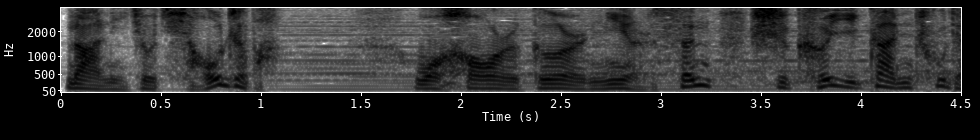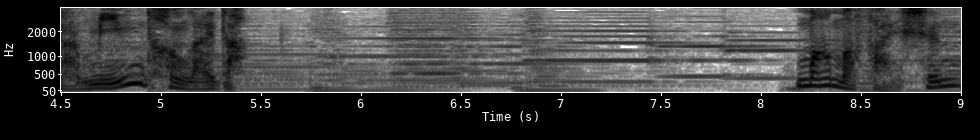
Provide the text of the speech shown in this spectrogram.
那你就瞧着吧。我豪尔戈尔尼尔森是可以干出点名堂来的。妈妈反身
